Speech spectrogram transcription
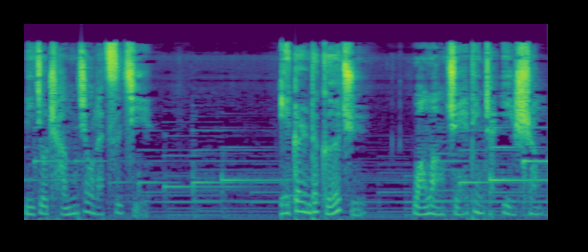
你就成就了自己。一个人的格局，往往决定着一生。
